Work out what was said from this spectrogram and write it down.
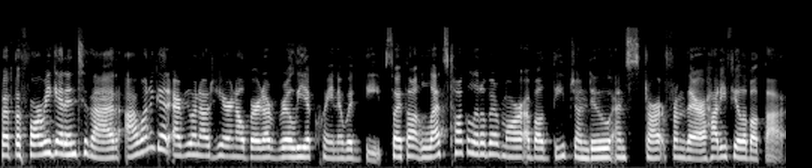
But before we get into that, I want to get everyone out here in Alberta really acquainted with Deep. So I thought let's talk a little bit more about Deep Jandu and start from there. How do you feel about that?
